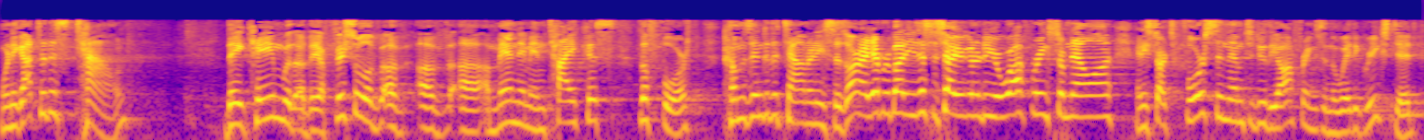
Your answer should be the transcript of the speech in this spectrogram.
When he got to this town, they came with uh, the official of, of, of uh, a man named Antiochus the fourth comes into the town and he says, "All right, everybody, this is how you're going to do your offerings from now on." And he starts forcing them to do the offerings in the way the Greeks did.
